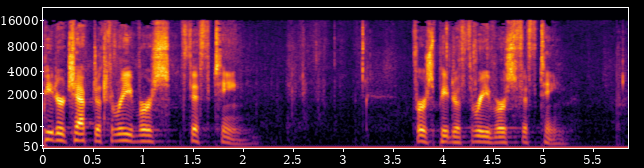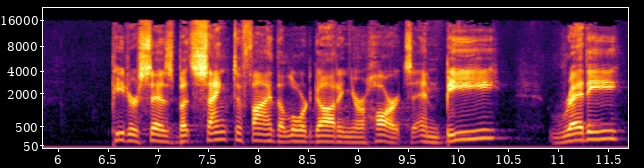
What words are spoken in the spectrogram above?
Peter chapter 3, verse 15. 1 Peter 3, verse 15. Peter says, But sanctify the Lord God in your hearts and be ready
